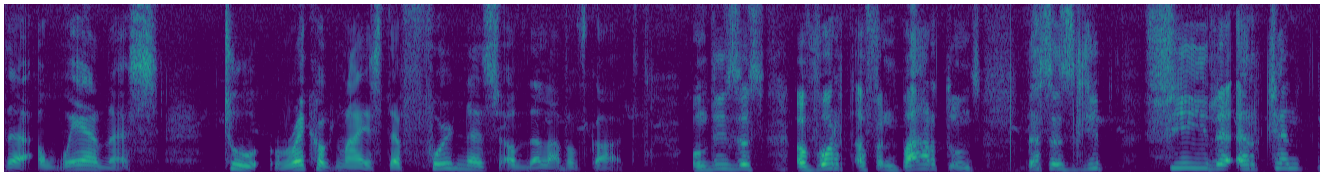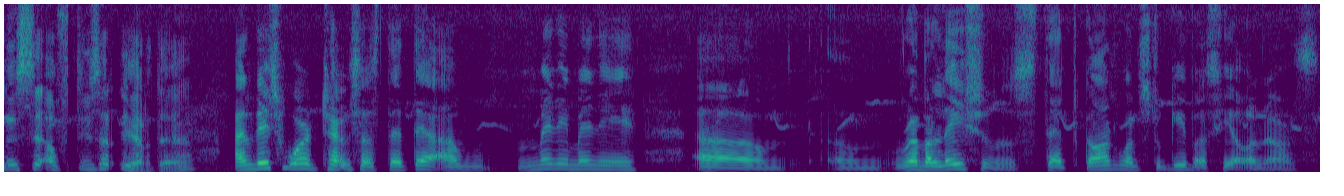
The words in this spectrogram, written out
the awareness to recognize the fullness of the love of God. Und dieses Wort offenbart uns, dass es gibt viele Erkenntnisse auf dieser Erde. And this word tells us that there are many, many um, um, revelations that God wants to give us here on earth.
